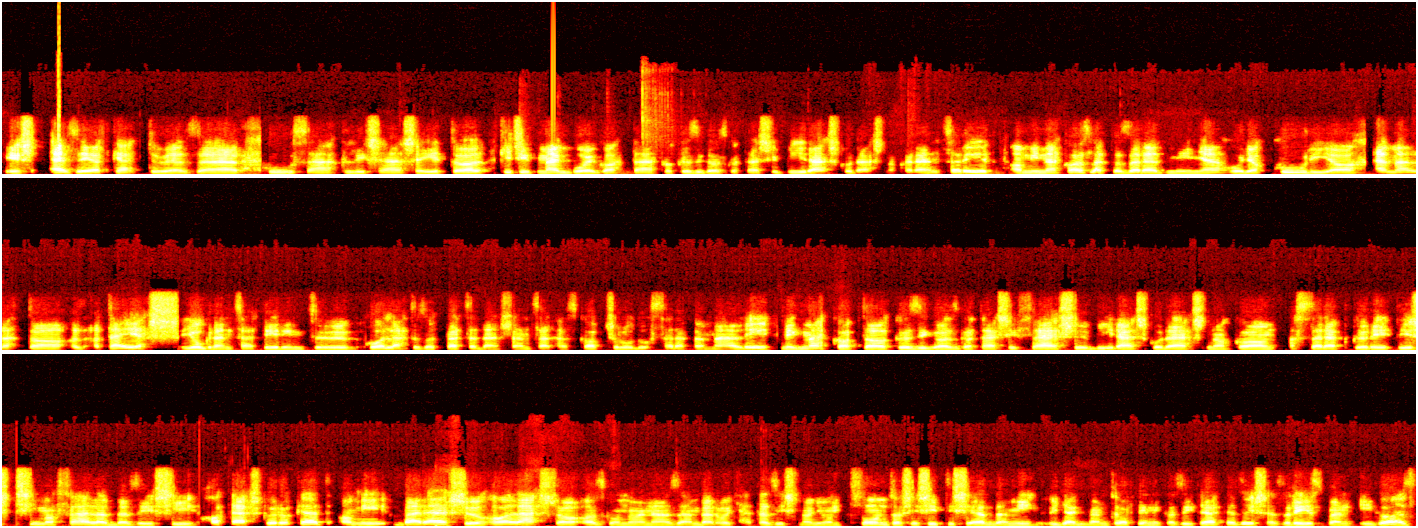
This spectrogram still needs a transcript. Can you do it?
És ezért 2020 április 1-től kicsit megbolygatták a közigazgatási bíráskodásnak a rendszerét, aminek az lett az eredménye, hogy a kúria emellett a, a, a teljes jogrendszert érintő korlátozott precedens rendszerhez kapcsolódó szerepe mellé még megkapta a közigazgatási felsőbíráskodásnak a, a szerepkörét is, sima fellebbezési hatásköröket, ami bár első hallásra azt gondolná az ember, hogy hát ez is nagyon fontos, és itt is érdemi ügyekben történik az ítélkezés, ez részben igaz,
